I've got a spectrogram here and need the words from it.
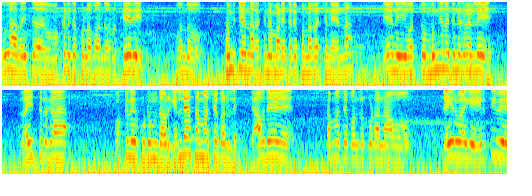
ಎಲ್ಲ ರೈತ ಒಕ್ಕಲಿಗ ಕುಲ ಬಾಂಧವರು ಸೇರಿ ಒಂದು ಸಮಿತಿಯನ್ನು ರಚನೆ ಮಾಡಿದ್ದಾರೆ, ಪುನರ್ರಚನೆಯನ್ನು. ಏನು ಇವತ್ತು ಮುಂದಿನ ದಿನಗಳಲ್ಲಿ ರೈತರಿಗೆ ಒಕ್ಕಲಿಗ ಕುಟುಂಬದವ್ರಿಗೆ ಎಲ್ಲೇ ಸಮಸ್ಯೆ ಬರಲಿ, ಯಾವುದೇ ಸಮಸ್ಯೆ ಬಂದರೂ ಕೂಡ ನಾವು ಧೈರ್ಯವಾಗಿ ಇರ್ತೀವಿ.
